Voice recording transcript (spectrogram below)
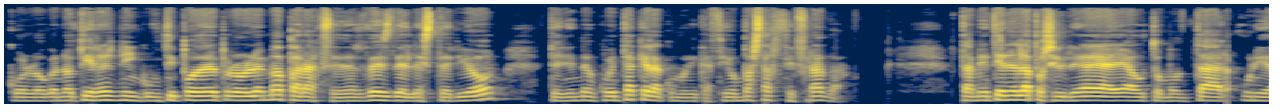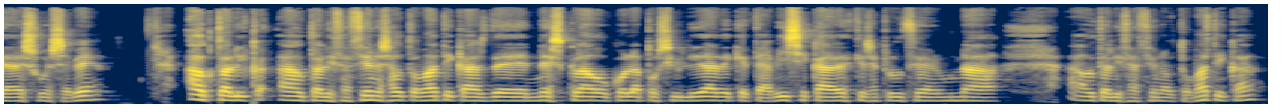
con lo que no tienes ningún tipo de problema para acceder desde el exterior, teniendo en cuenta que la comunicación va a estar cifrada. También tienes la posibilidad de automontar unidades USB, actualizaciones automáticas de Nextcloud con la posibilidad de que te avise cada vez que se produce una actualización automática.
